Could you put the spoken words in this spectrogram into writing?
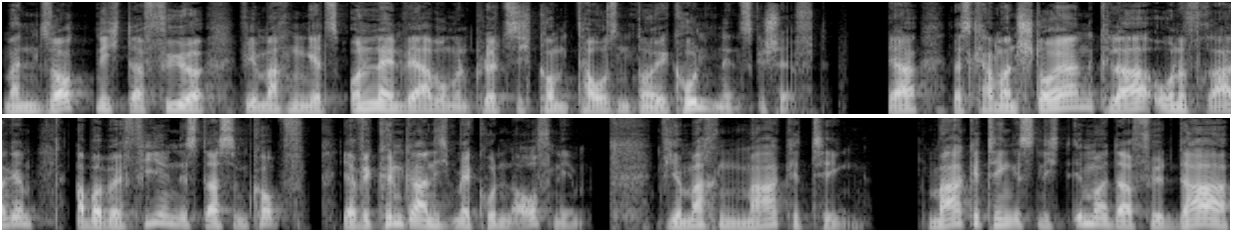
Man sorgt nicht dafür, wir machen jetzt Online-Werbung und plötzlich kommen tausend neue Kunden ins Geschäft. Ja, das kann man steuern, klar, ohne Frage. Aber bei vielen ist das im Kopf. Ja, wir können gar nicht mehr Kunden aufnehmen. Wir machen Marketing. Marketing ist nicht immer dafür da,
